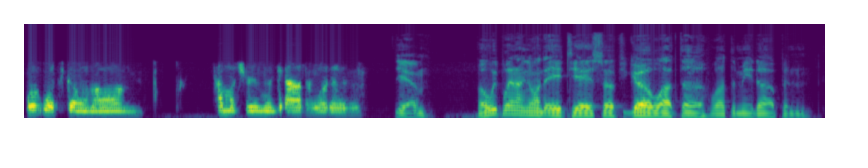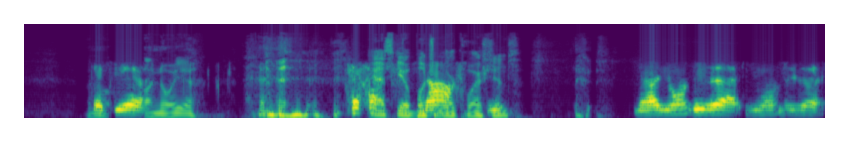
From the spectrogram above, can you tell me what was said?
what what's going on, how much room we got, or whatever. Yeah. Well, we plan on going to ATA, so if you go, we'll have to we'll have to meet up and anno- Heck yeah. annoy you. Ask you a bunch Nah. of more questions. no, you won't do that. You won't do that.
